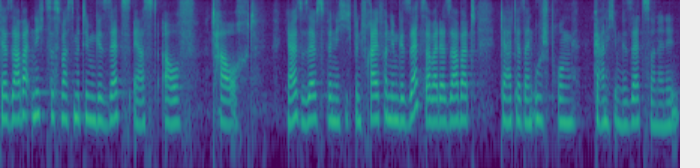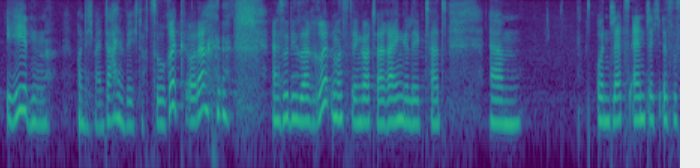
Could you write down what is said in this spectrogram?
der Sabbat nichts ist, was mit dem Gesetz erst auftaucht. Ja, also selbst wenn ich, ich bin frei von dem Gesetz, aber der Sabbat, der hat ja seinen Ursprung gar nicht im Gesetz, sondern in Eden. Und ich meine, dahin will ich doch zurück, oder? Also dieser Rhythmus, den Gott da reingelegt hat. Ähm, und letztendlich ist es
